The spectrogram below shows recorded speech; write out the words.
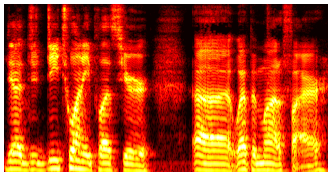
Yeah, do d20 plus your uh, weapon modifier.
